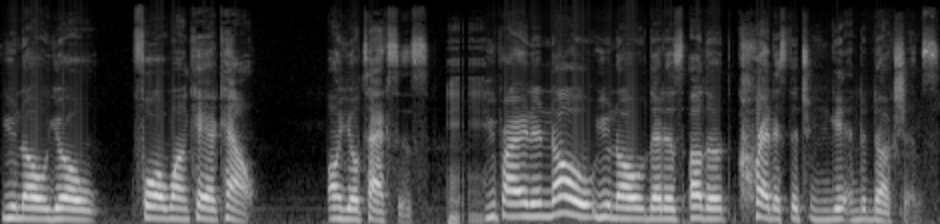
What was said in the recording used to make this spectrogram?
you know, your 401k account on your taxes. You probably didn't know, you know, that there's other credits that you can get in deductions.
